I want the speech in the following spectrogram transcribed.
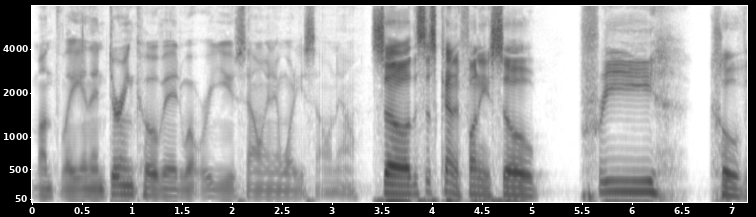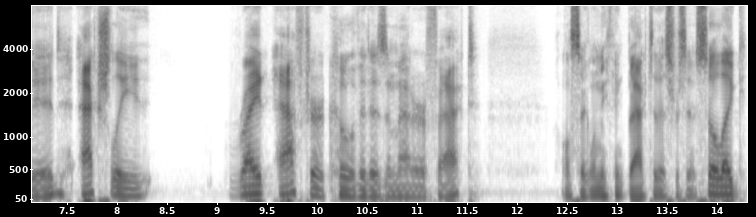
monthly? And then during COVID, what were you selling and what are you selling now? So this is kind of funny. So pre-COVID, actually, right after COVID, as a matter of fact, I'll say, let me think back to this for a second. So like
